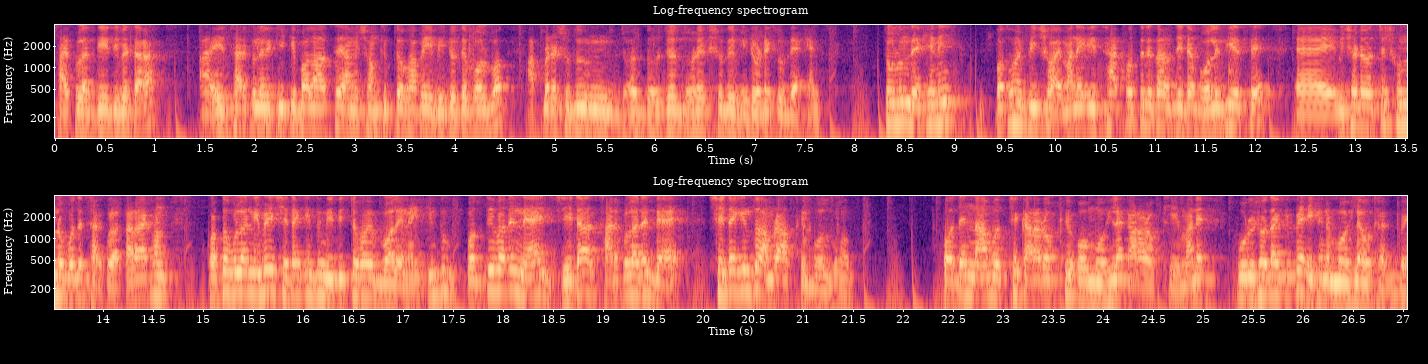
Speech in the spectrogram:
সার্কুলার দিয়ে দিবে তারা। আর এই সার্কুলারে কি কি বলা আছে আমি সংক্ষিপ্তভাবে এই ভিডিওতে বলব। আপনারা শুধু ধৈর্য ধরে শুধু ভিডিওটা একটু দেখেন। চলুন দেখে নিই। প্রথমে বিষয় মানে এই ছাড়পত্রে তারা যেটা বলে দিয়েছে বিষয়টা হচ্ছে শূন্য পদে সার্কুলার। তারা এখন কতগুলো নিবে সেটা কিন্তু নির্দিষ্টভাবে বলে নাই। কিন্তু প্রতিবারের ন্যায় যেটা সার্কুলারে দেয়, সেটা কিন্তু আমরা আজকে বলব। পদের নাম হচ্ছে কারারক্ষী ও মহিলা কারারক্ষী। মানে পুরুষও থাকবে, এখানে মহিলাও থাকবে।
